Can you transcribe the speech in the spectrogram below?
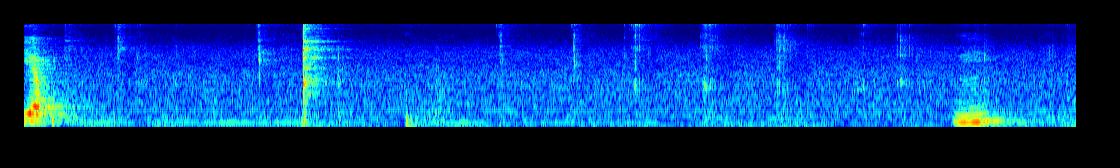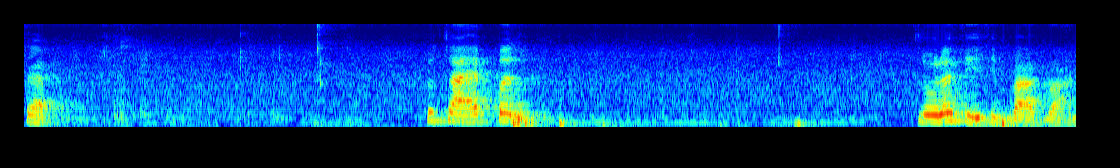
เจี๊ยบ อืมแบบพุทราแอปเปิ้ลโลละสี่สิบบาทหวาน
